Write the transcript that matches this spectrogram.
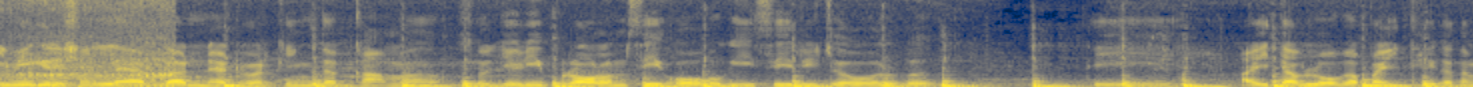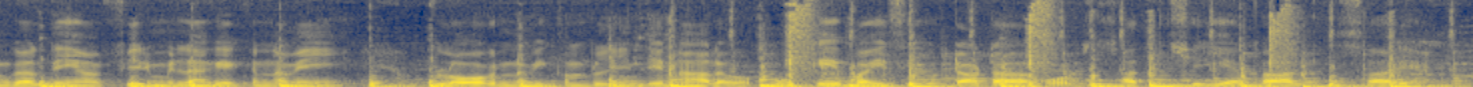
ਇਮੀਗ੍ਰੇਸ਼ਨ ਲੈਬ ਦਾ ਨੈਟਵਰਕਿੰਗ ਦਾ ਕੰਮ। ਸੋ ਜਿਹੜੀ ਪ੍ਰੋਬਲਮ ਸੀ, ਉਹ ਹੋ ਗਈ ਸੀ ਰਿਜ਼ੋਲਵ ਤੇ ਅੱਜ ਦਾ ਵਲੌਗ ਆਪਾਂ ਇੱਥੇ ਖਤਮ ਕਰਦੇ ਹਾਂ, ਫਿਰ ਮਿਲਾਂਗੇ ਇੱਕ ਨਵੇਂ ਵਲੌਗ ਨਵੀਂ ਕੰਪਲੇਨ ਦੇ ਨਾਲ ਓਕੇ ਬਾਈ ਸੀ ਟਾਟਾ ਔਰ ਸਤਿ ਸ਼੍ਰੀ ਅਕਾਲ ਸਾਰਿਆਂ ਨੂੰ।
